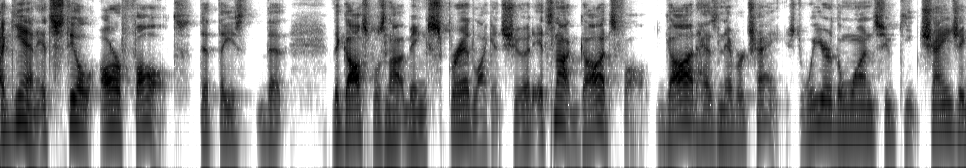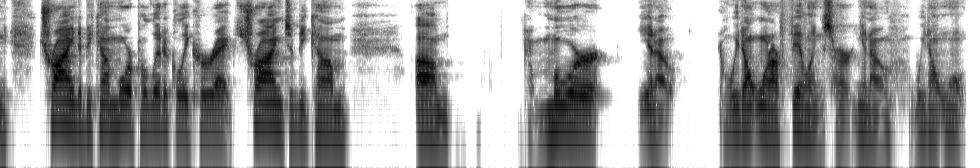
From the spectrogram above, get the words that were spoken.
again it's still our fault that these that the gospel's not being spread like it should. It's not god's fault. God has never changed. We are the ones who keep changing trying to become more politically correct trying to become um more you know we don't want our feelings hurt you know we don't want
